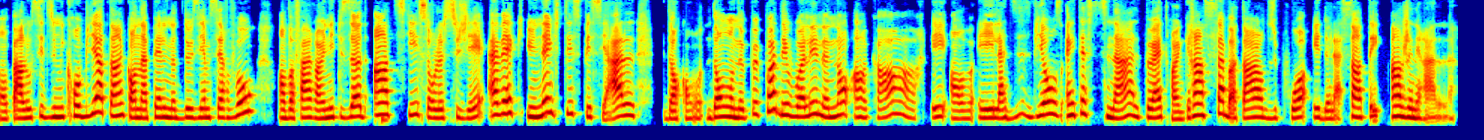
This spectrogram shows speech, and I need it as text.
On parle aussi du microbiote, hein, qu'on appelle notre deuxième cerveau. On va faire un épisode entier sur le sujet avec une invitée spéciale dont on ne peut pas dévoiler le nom encore. Et, et la dysbiose intestinale peut être un grand saboteur du poids et de la santé en général.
